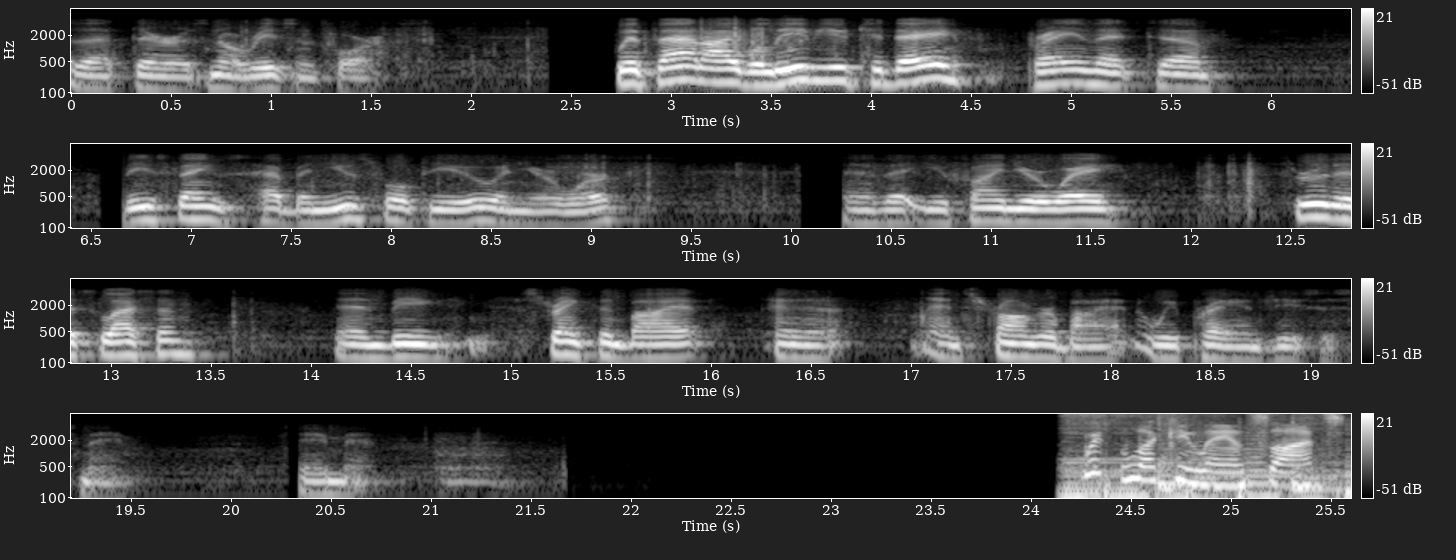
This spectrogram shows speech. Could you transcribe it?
that there is no reason for. With that, I will leave you today, praying that uh, these things have been useful to you in your work and that you find your way through this lesson and be strengthened by it and, uh, and stronger by it. We pray in Jesus' name. Amen. With Lucky Land slots,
